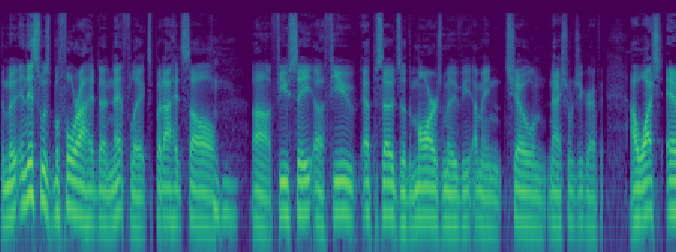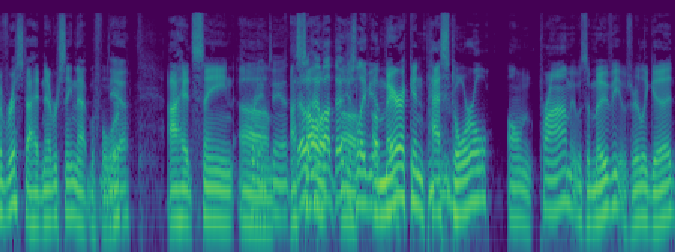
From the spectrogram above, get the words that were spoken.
the movie, and this was before I had done Netflix, but I had saw uh, a few see a few episodes of the Mars movie. I mean, show on National Geographic. I watched Everest. I had never seen that before. Yeah. I had seen. Um. I They'll- saw how about uh, just leave you? American Pastoral on Prime. It was a movie. It was really good.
